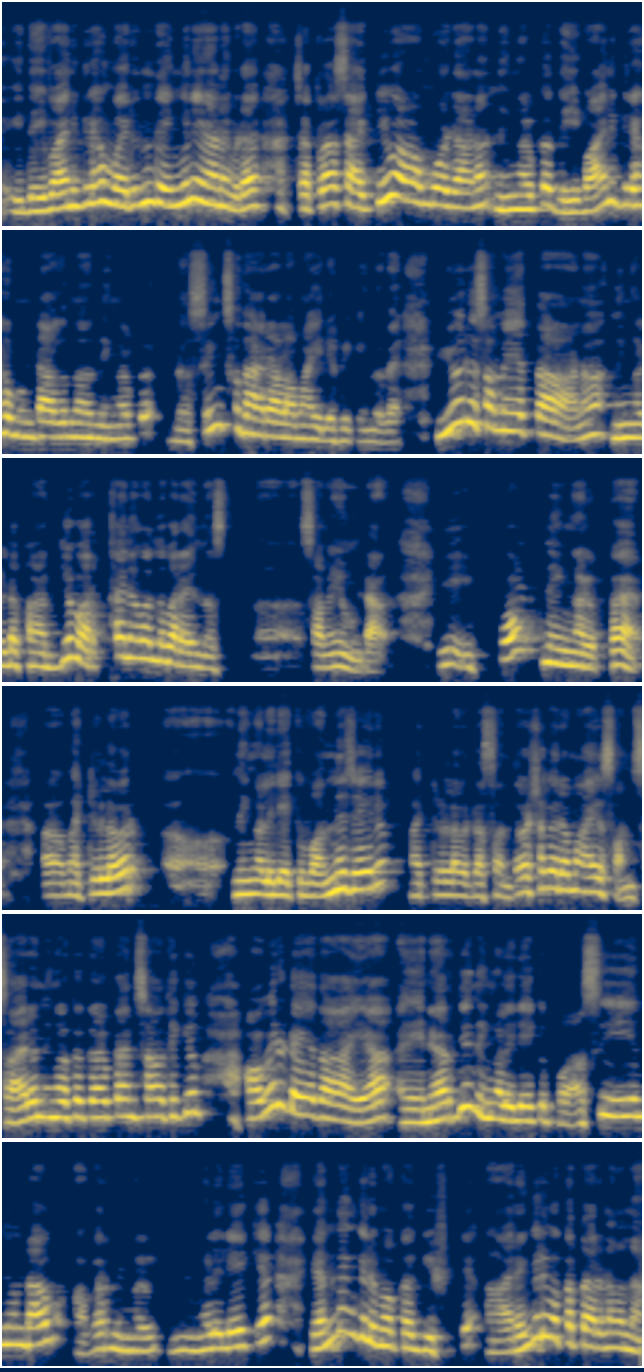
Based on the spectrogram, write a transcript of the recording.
ഈ ദൈവാനുഗ്രഹം വരുന്നത് എങ്ങനെയാണ്? ഇവിടെ ചക്രാസ് ആക്റ്റീവ് ആകുമ്പോഴാണ് നിങ്ങൾക്ക് ദൈവാനുഗ്രഹം ഉണ്ടാകുന്നത് നിങ്ങൾക്ക് ബ്ലെസ്സിങ്സ് ധാരാളമായി ലഭിക്കുന്നത്. ഈ ഒരു സമയത്താണ് നിങ്ങളുടെ ഭാഗ്യവർദ്ധനവ് എന്ന് പറയുന്ന സ്- ആ, സമയമുണ്ടാകും. ഈ ഇപ്പോൾ നിങ്ങൾക്ക് മറ്റുള്ളവർ നിങ്ങളിലേക്ക് വന്നു ചേരും. മറ്റുള്ളവരുടെ സന്തോഷകരമായ സംസാരം നിങ്ങൾക്ക് കേൾക്കാൻ സാധിക്കും. അവരുടേതായ എനർജി നിങ്ങളിലേക്ക് പാസ് ചെയ്യുന്നുണ്ടാവും. അവർ നിങ്ങൾ നിങ്ങളിലേക്ക് എന്തെങ്കിലുമൊക്കെ ഗിഫ്റ്റ് ആരെങ്കിലുമൊക്കെ തരണമെന്ന്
